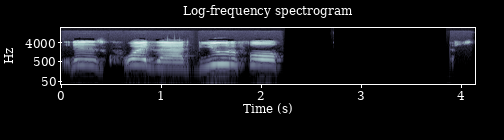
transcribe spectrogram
It is quite that beautiful. Just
